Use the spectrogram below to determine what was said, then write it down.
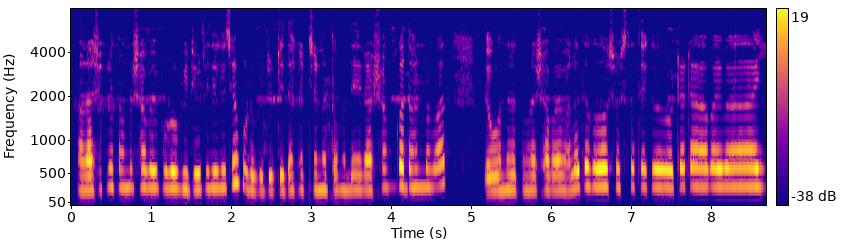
আর আশা করি তোমরা সবাই পুরো ভিডিওটি দেখেছ। পুরো ভিডিওটি দেখার জন্য তোমাদের অসংখ্য ধন্যবাদ। তো বন্ধুরা, তোমরা সবাই ভালো থেকো, সুস্থ থেকো। Tata, bye bye.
